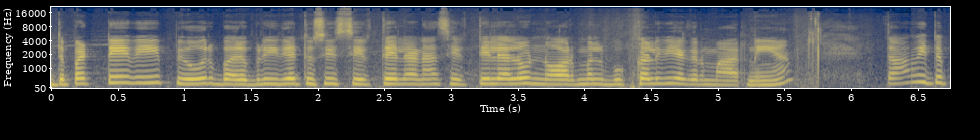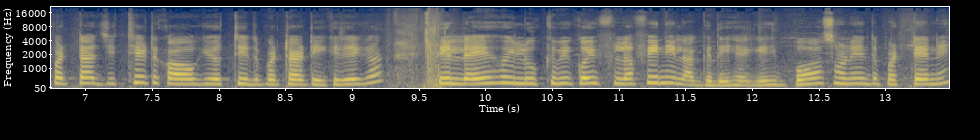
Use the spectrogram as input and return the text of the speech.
ਦੁਪੱਟੇ ਵੀ ਪਿਓਰ ਬਰਬਰੀ ਦੇ, ਤੁਸੀਂ ਸਿਰ ਤੇ ਲੈਣਾ, ਸਿਰ ਤੇ ਲੈ ਲਓ ਨਾਰਮਲ ਬੁੱਕਲ ਵੀ ਅਗਰ ਮਾਰਨੀ ਆ, ਤਾਂ ਵੀ ਦੁਪੱਟਾ ਜਿੱਥੇ ਟਿਕਾਓਗੇ ਉੱਥੇ ਦੁਪੱਟਾ ਟਿਕ ਜਾਏਗਾ। ਤੇ ਲਏ ਹੋਈ ਲੁੱਕ ਵੀ ਕੋਈ ਫਲਫੀ ਨਹੀਂ ਲੱਗਦੀ ਹੈਗੀ, ਬਹੁਤ ਸੋਹਣੇ ਦੁਪੱਟੇ ਨੇ।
